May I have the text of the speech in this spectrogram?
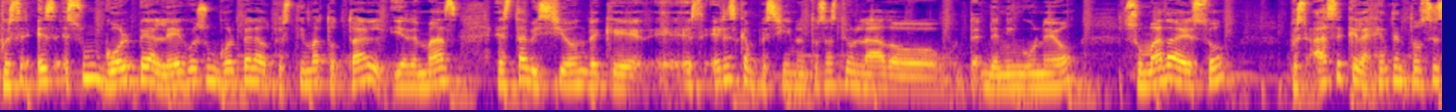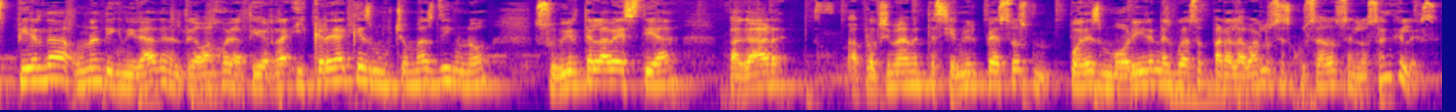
Pues es, un golpe al ego, es un golpe a la autoestima total. Y además, esta visión de que eres campesino, entonces hazte un lado de, de ninguneo, sumada a eso, pues hace que la gente entonces pierda una dignidad en el trabajo de la tierra y crea que es mucho más digno subirte a la bestia, pagar aproximadamente 100 mil pesos, puedes morir en el hueso para lavar los excusados en Los Ángeles.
